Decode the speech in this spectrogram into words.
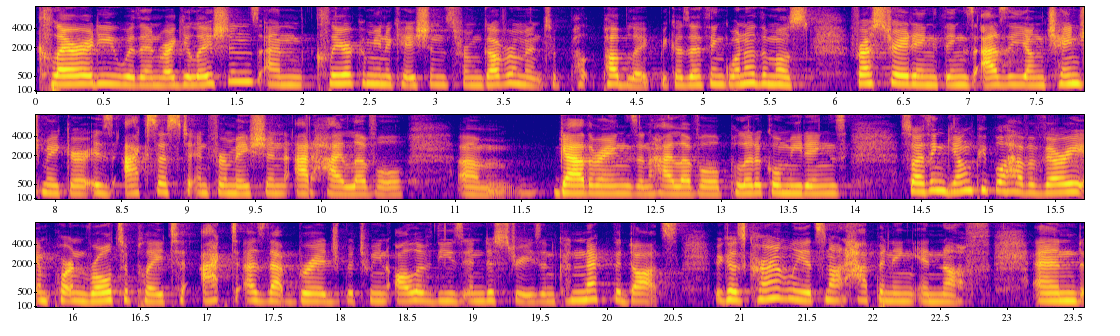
clarity within regulations and clear communications from government to pu- public because I think one of the most frustrating things as a young change maker is access to information at high level um, gatherings and high level political meetings. So I think young people have a very important role to play to act as that bridge between all of these industries and connect the dots because currently it's not happening enough. And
